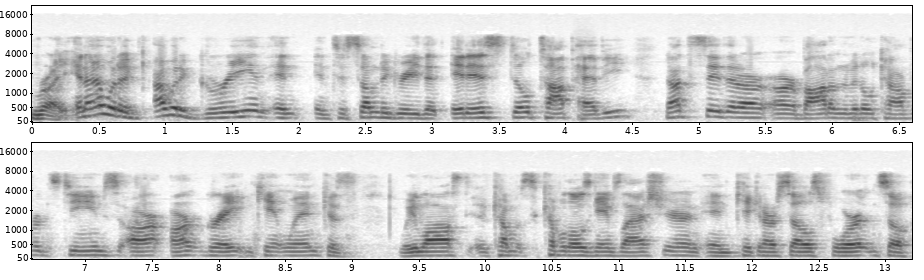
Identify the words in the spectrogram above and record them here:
Right, and I would I would agree, and, and, to some degree that it is still top heavy. Not to say that our, our bottom middle conference teams are aren't great and can't win because we lost a couple, of those games last year and, and kicking ourselves for it. And so,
